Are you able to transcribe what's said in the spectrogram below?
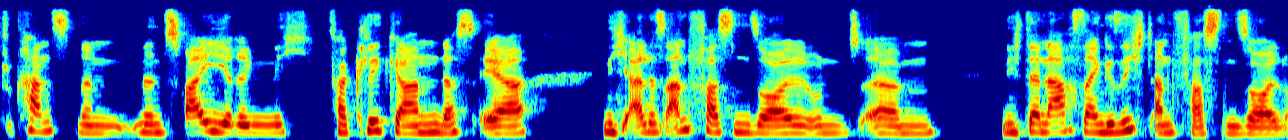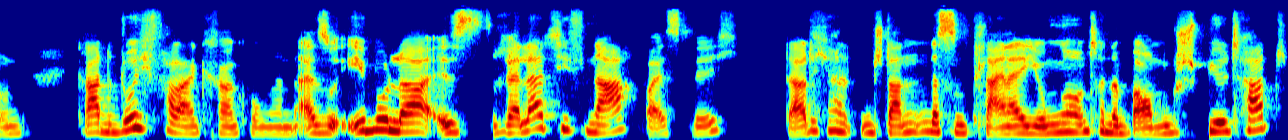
Du kannst einen, einen Zweijährigen nicht verklickern, dass er nicht alles anfassen soll und ähm, nicht danach sein Gesicht anfassen soll. Und gerade Durchfallerkrankungen, also Ebola ist relativ nachweislich dadurch halt entstanden, dass ein kleiner Junge unter einem Baum gespielt hat,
